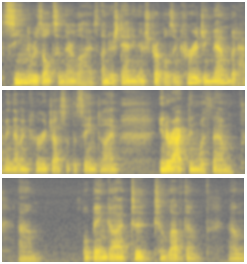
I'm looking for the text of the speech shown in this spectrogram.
seeing the results in their lives, understanding their struggles, encouraging them, but having them encourage us at the same time, interacting with them, um, obeying God to, to love them. Um,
